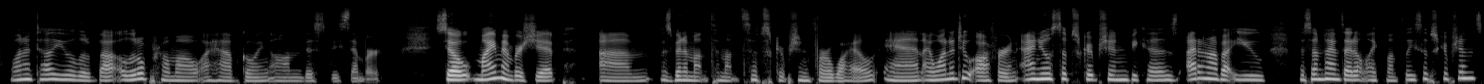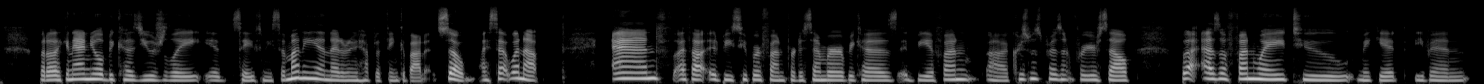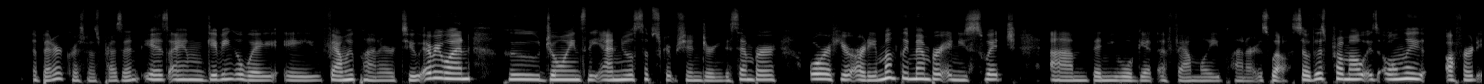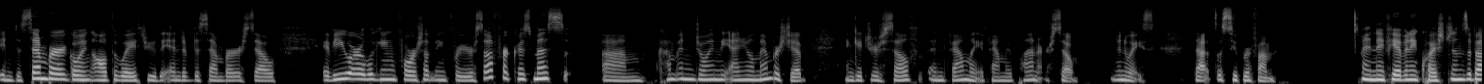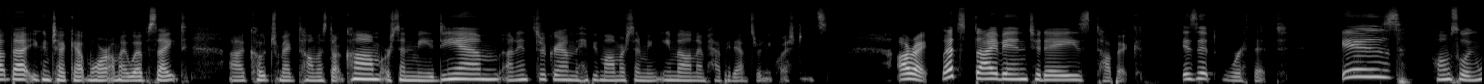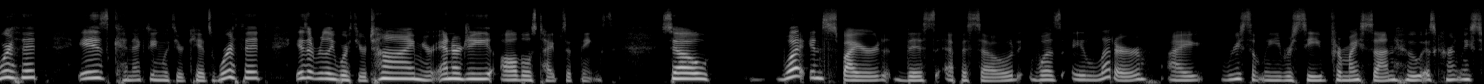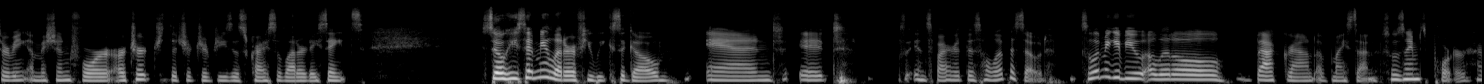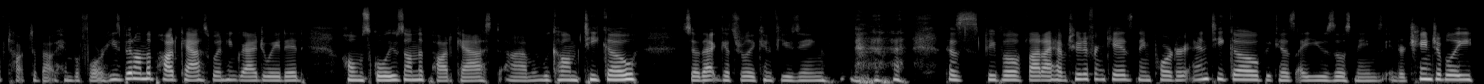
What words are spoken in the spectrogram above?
want to tell you a little about a little promo I have going on this December. So, my membership um, has been a month to month subscription for a while, and I wanted to offer an annual subscription because I don't know about you, but sometimes I don't like monthly subscriptions, but I like an annual because usually it saves me some money and I don't even have to think about it. So I set one up. And I thought it'd be super fun for December because it'd be a fun uh, Christmas present for yourself, but as a fun way to make it even a better Christmas present is I am giving away a family planner to everyone who joins the annual subscription during December. Or if you're already a monthly member and you switch, um, then you will get a family planner as well. So this promo is only offered in December, going all the way through the end of December. So if you are looking for something for yourself for Christmas, um, come and join the annual membership and get yourself and family a family planner. So, anyways, that's a super fun. And if you have any questions about that, you can check out more on my website, uh, coachmegthomas.com, or send me a DM on Instagram, the hippie mom, or send me an email, and I'm happy to answer any questions. All right, let's dive in today's topic. Is it worth it? Is homeschooling worth it? Is connecting with your kids worth it? Is it really worth your time, your energy, all those types of things? So, what inspired this episode was a letter I recently received from my son, who is currently serving a mission for our church, the Church of Jesus Christ of Latter day Saints. So he sent me a letter a few weeks ago, and it inspired this whole episode. So let me give you a little background of my son. So his name's Porter. I've talked about him before. He's been on the podcast when he graduated homeschool. He was on the podcast. Um, we call him Tico. So that gets really confusing because people thought I have two different kids named Porter and Tico because I use those names interchangeably.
